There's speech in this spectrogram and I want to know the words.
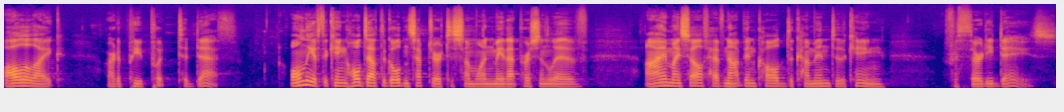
All alike are to be put to death. Only if the king holds out the golden scepter to someone may that person live. I myself have not been called to come in to the king for 30 days.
